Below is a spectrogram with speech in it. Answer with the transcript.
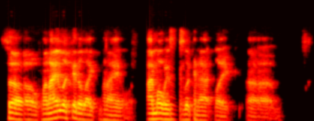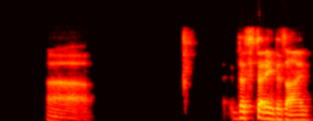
So when I look at it, like when I I'm always looking at like um, uh, just studying design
